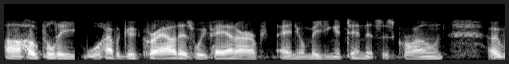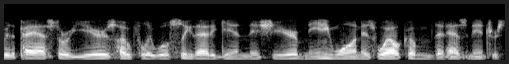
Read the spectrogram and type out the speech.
uh, hopefully we'll have a good crowd as we've had. Our annual meeting attendance has grown over the past three years. Hopefully we'll see that again this year. Anyone is welcome that has an interest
